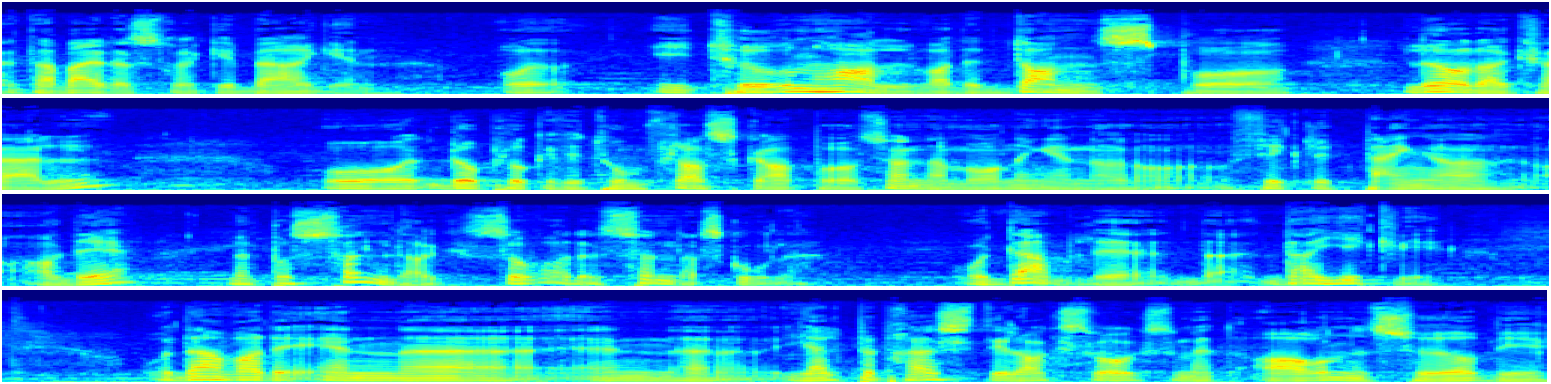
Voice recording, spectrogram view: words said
et arbeiderstrøk i Bergen. Og i turnhallen var det dans på lørdag kvelden. Og da plukket vi tomflasker på søndag morgenen og fikk litt penger av det. Men på søndag så var det søndagsskole. Og der, ble, der, der gikk vi. Og der var det en, eh, en eh, hjelpeprest i Laksvåg som het Arne Sørby,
